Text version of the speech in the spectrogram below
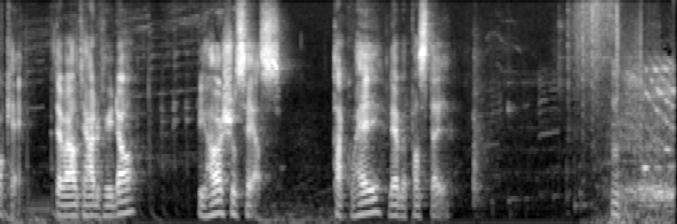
Okej, okay, det var allt jag hade för idag. Vi hörs och ses. Tack och hej, leverpastej. Mm.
